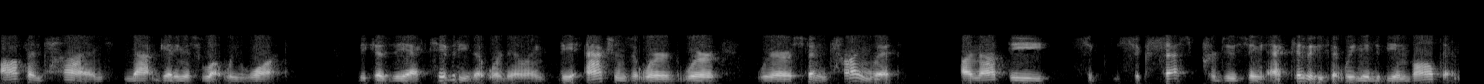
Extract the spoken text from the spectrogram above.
oftentimes not getting us what we want because the activity that we're doing, the actions that we're we're we're spending time with, are not the su- success producing activities that we need to be involved in.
